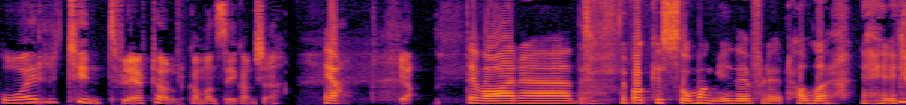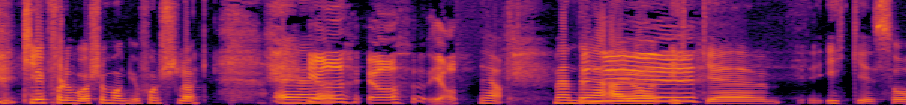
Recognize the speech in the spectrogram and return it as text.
hårtynt flertall, kan man si kanskje. Ja. Ja. Det var, eh, det var ikke så mange i det flertallet, egentlig, for det var så mange forslag. Eh, Ja, ja, ja. ja. Men det Men er jo ikke, ikke så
